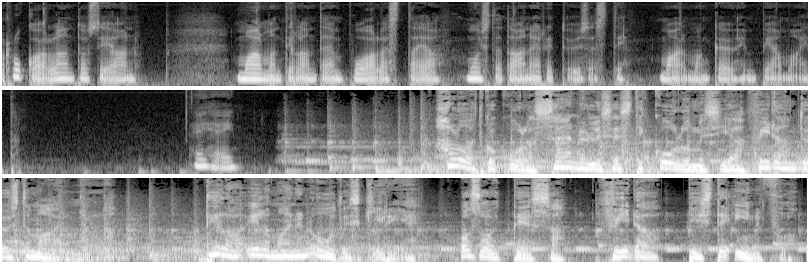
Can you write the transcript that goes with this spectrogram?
rukoillaan tosiaan maailmantilanteen puolesta ja muistetaan erityisesti maailman köyhimpiä maita. Hei hei! Haluatko kuulla säännöllisesti kuulumisia Fidan työstä maailmalla? Tilaa ilmainen uutiskirje osoitteessa fida.info.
